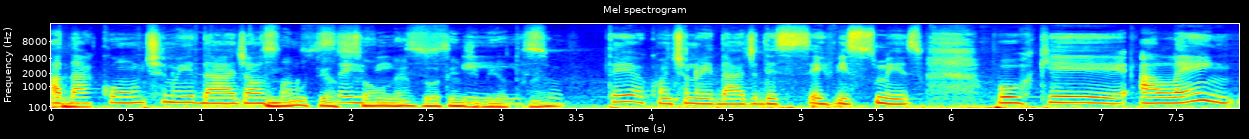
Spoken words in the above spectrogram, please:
a dar continuidade aos Manutenção, nossos serviços. Né, do atendimento, Isso. Né? ter a continuidade desses serviços mesmo. Porque além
